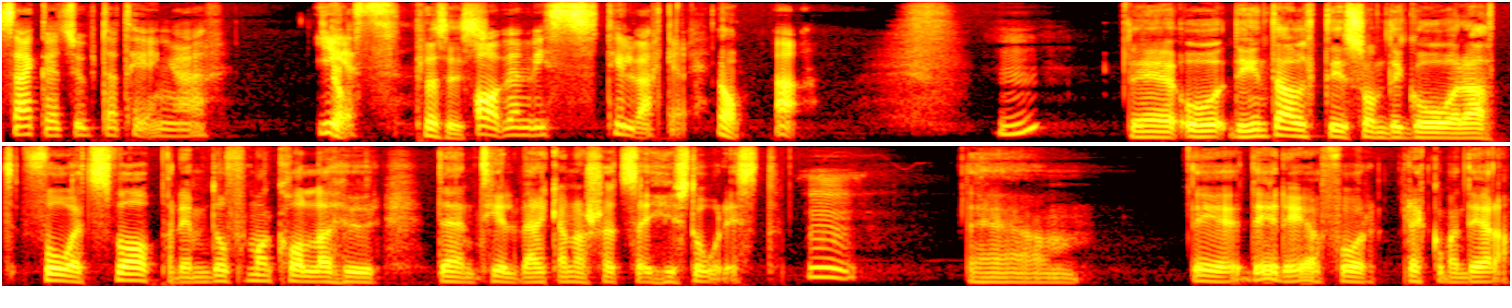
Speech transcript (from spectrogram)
säkerhetsuppdateringar ges ja, av en viss tillverkare? Ja. ja. Mm. Det, och det är inte alltid som det går att få ett svar på det, men då får man kolla hur den tillverkaren har skött sig historiskt. Mm. Ehm, det, det, är det jag får rekommendera.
